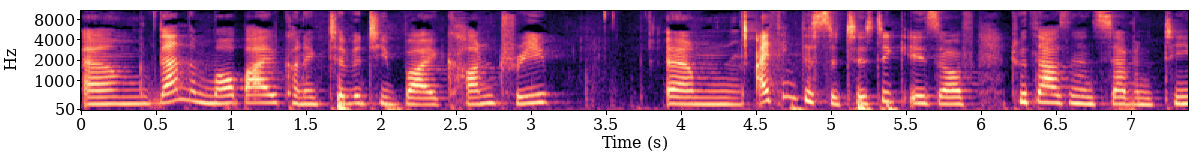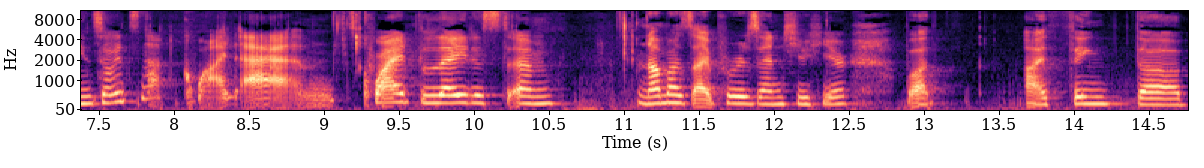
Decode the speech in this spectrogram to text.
Um, then the mobile connectivity by country. Um, I think the statistic is of 2017, so it's not quite um, it's quite the latest um, numbers I present you here, but I think the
